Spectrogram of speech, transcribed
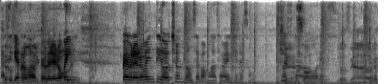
Así Qué que nada, funny, febrero, funny. 20 febrero 28, entonces vamos a saber quiénes son los ¿Quiénes son ganadores. los ganadores?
